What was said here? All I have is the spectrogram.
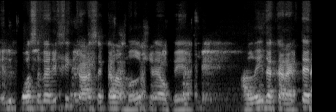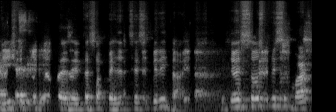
ele possa verificar se aquela mancha realmente além da característica, também apresenta essa perda de sensibilidade. Então, esses são os principais,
